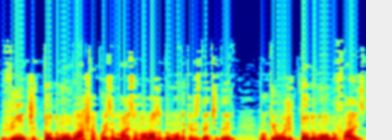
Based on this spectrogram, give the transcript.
20, todo mundo acha a coisa mais horrorosa do mundo aqueles dentes dele. Porque hoje todo mundo faz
